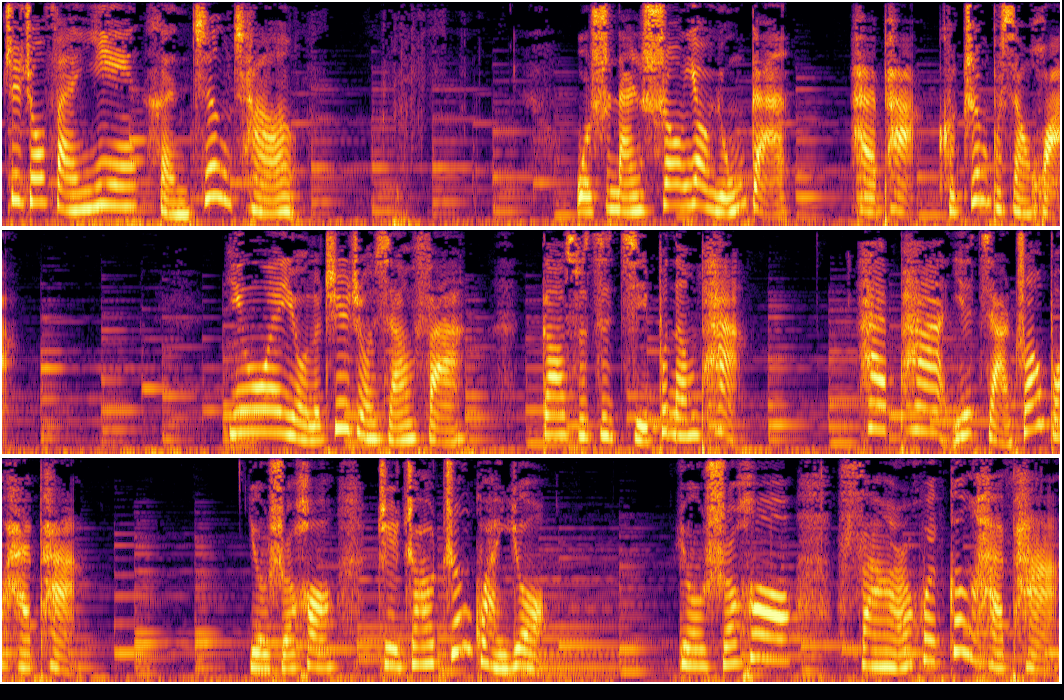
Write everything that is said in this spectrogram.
这种反应很正常。我是男生，要勇敢，害怕可真不像话。因为有了这种想法，告诉自己不能怕，害怕也假装不害怕。有时候这招真管用，有时候反而会更害怕。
